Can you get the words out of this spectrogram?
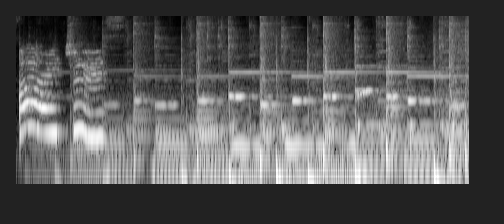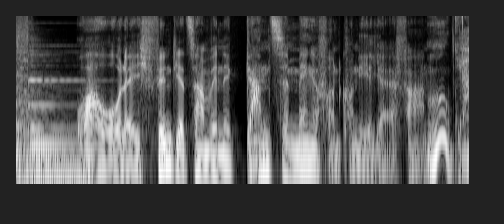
Bye. Tschüss. Wow, Ole, ich finde, jetzt haben wir eine ganze Menge von Cornelia erfahren. Hm, ja,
